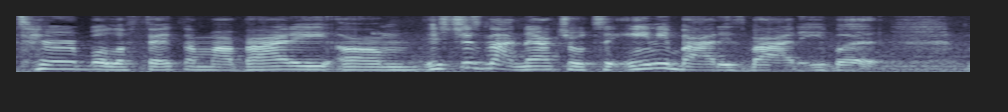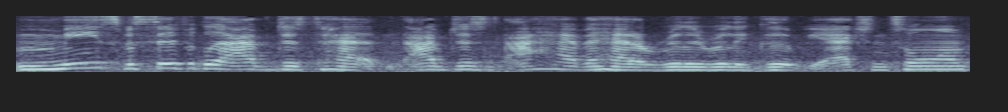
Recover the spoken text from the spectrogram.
terrible effect on my body. Um it's just not natural to anybody's body but me specifically i've just had i've just i haven't had a really really good reaction to them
